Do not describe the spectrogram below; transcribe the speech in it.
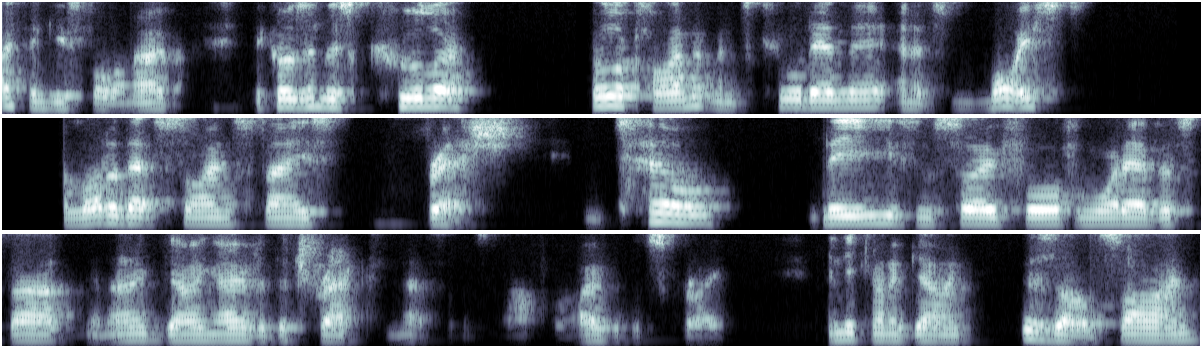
I think he's fallen over because in this cooler, cooler climate, when it's cool down there and it's moist, a lot of that sign stays fresh until leaves and so forth and whatever start, you know, going over the tracks and that sort of stuff over the scrape. And you're kind of going, this is old sign.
